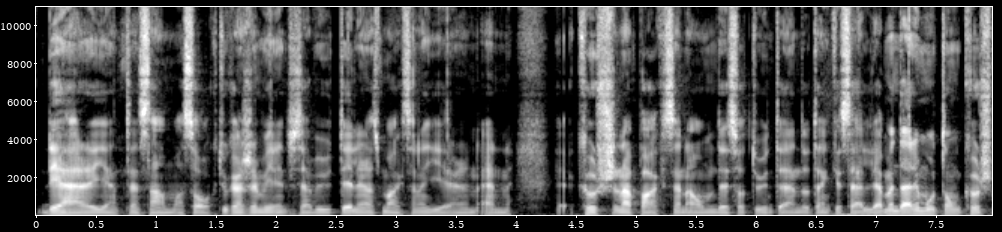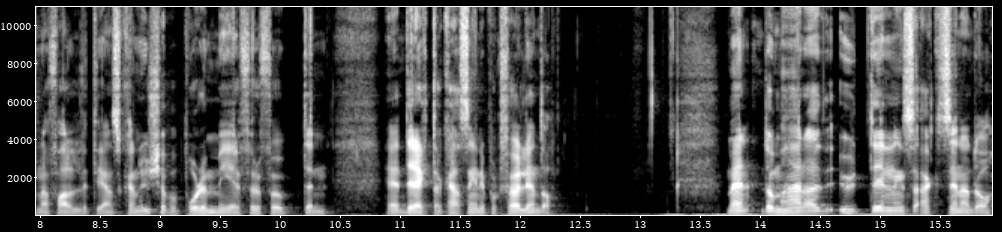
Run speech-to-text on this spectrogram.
Det är egentligen samma sak. Du kanske är mer intresserad av utdelningarna som aktierna ger än, än eh, kurserna på aktierna om det är så att du inte ändå tänker sälja. Men däremot om kurserna faller lite grann så kan du köpa på dig mer för att få upp den eh, direktavkastningen i portföljen då. Men de här utdelningsaktierna då.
